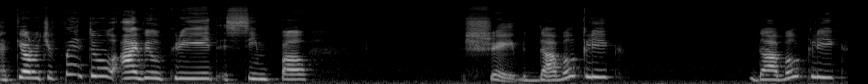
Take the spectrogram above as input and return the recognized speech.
a curvature pen tool, I will create a simple shape. Double click, double click,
